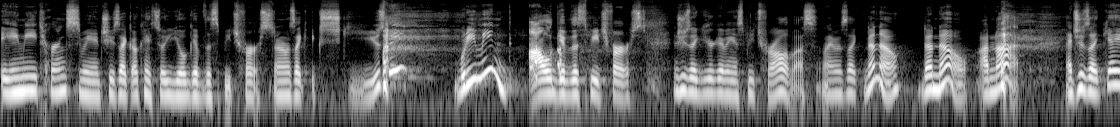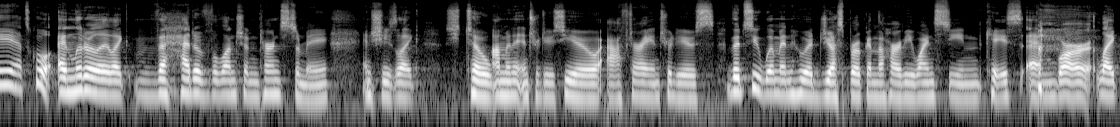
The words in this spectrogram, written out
Amy turns to me and she's like, "Okay, so you'll give the speech first. And I was like, "Excuse me." what do you mean I'll give the speech first? And she's like, you're giving a speech for all of us. And I was like, no, no, no, no, I'm not. And she was like, yeah, yeah, yeah, it's cool. And literally, like, the head of the luncheon turns to me and she's like, so I'm going to introduce you after I introduce the two women who had just broken the Harvey Weinstein case and were like,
